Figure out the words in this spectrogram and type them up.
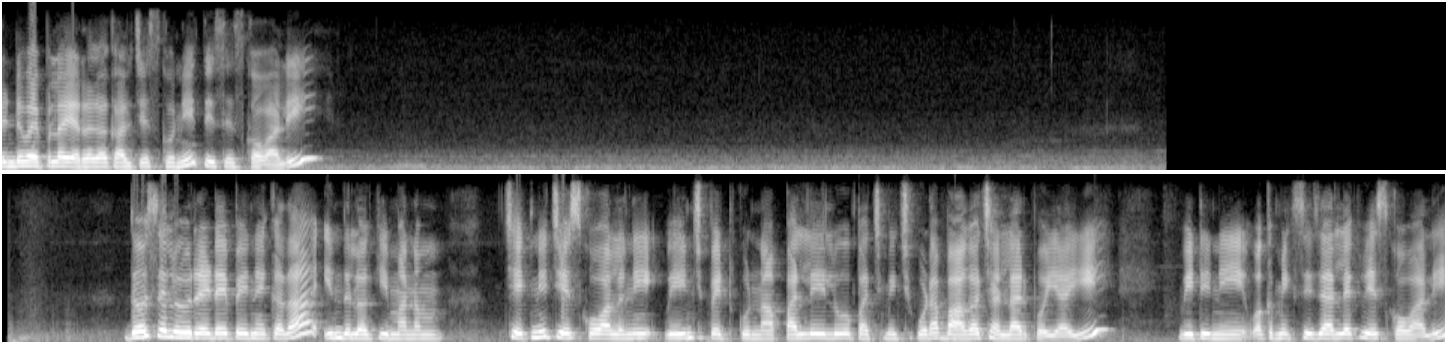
రెండు వైపులా ఎర్రగా కాల్చేసుకొని తీసేసుకోవాలి. దోశలు రెడీ అయిపోయినాయి కదా ఇందులోకి మనం చట్నీ చేసుకోవాలని వేయించి పెట్టుకున్న పల్లీలు పచ్చిమిర్చి కూడా బాగా చల్లారిపోయాయి. వీటిని ఒక మిక్సీ జార్లోకి వేసుకోవాలి.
